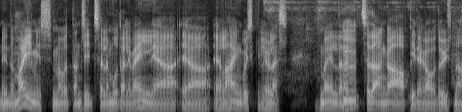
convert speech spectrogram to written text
Nüüd on valmis, ma võtan siit selle mudeli välja ja, ja lahen kuskile üles ma eeldan mm., et seda on ka API-de kaudu üsna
